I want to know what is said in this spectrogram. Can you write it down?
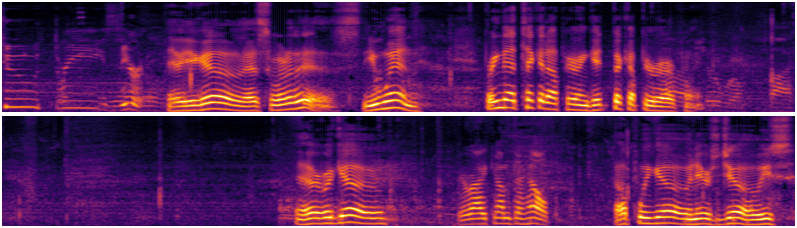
SK6364-230. There you go. That's what it is. You win. Bring that ticket up here and get pick up your airplane. There we go. Here I come to help. Up we go. And here's Joe. He's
